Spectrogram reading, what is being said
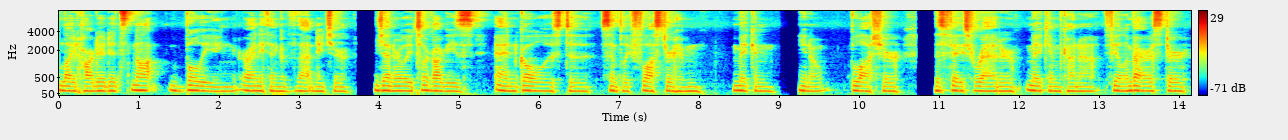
light-hearted. It's not bullying or anything of that nature. Generally, Takagi's end goal is to simply fluster him, make him, you know, blush or his face red or make him kind of feel embarrassed or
